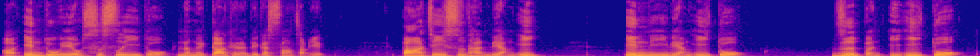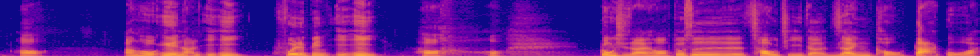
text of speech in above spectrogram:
啊，印度也有十四亿多，两个加起来比个三十亿，巴基斯坦两亿，印尼两亿多，日本一亿多，好，然后越南一亿，菲律宾一亿，好，哦，恭喜在哈，都是超级的人口大国啊，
